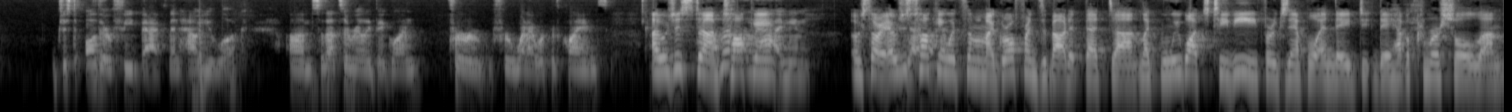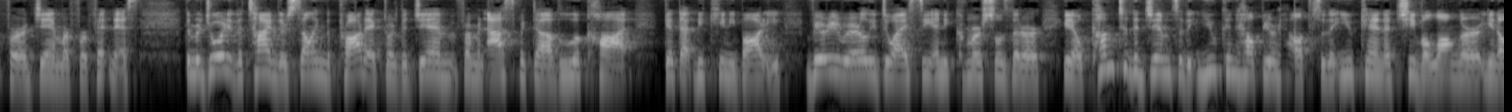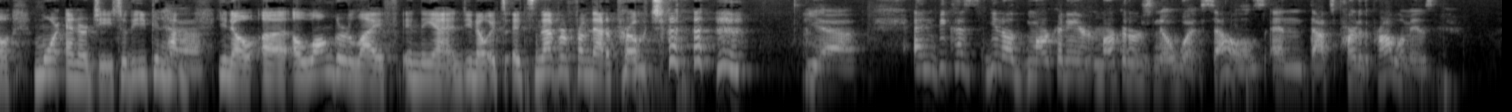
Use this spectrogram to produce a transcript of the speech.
just other feedback than how you look. Um, so that's a really big one for for when I work with clients. I was just um, talking. That, I mean, Oh, sorry. I was just yeah, talking with some of my girlfriends about it. That um, like when we watch TV, for example, and they do, they have a commercial um, for a gym or for fitness, the majority of the time they're selling the product or the gym from an aspect of look hot, get that bikini body. Very rarely do I see any commercials that are you know come to the gym so that you can help your health, so that you can achieve a longer you know more energy, so that you can yeah. have you know a, a longer life in the end. You know, it's it's never from that approach. Yeah. And because, you know, marketer, marketers know what sells, and that's part of the problem is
